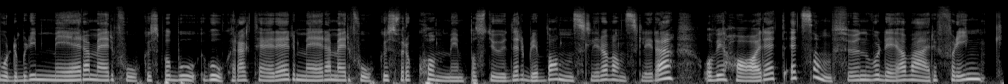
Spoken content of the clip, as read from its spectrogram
hvor det blir mer og mer fokus på gode karakterer, mer og mer fokus for å komme inn på studier, det blir vanskeligere og vanskeligere. Og vi har et, et samfunn hvor det å være flink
